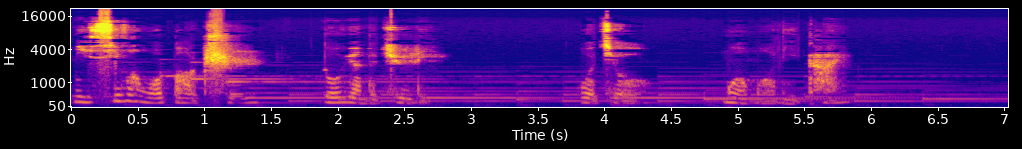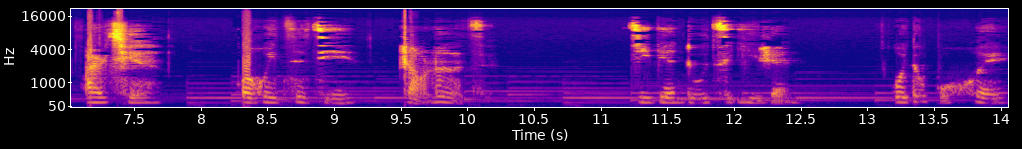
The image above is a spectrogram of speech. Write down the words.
你希望我保持多远的距离？我就默默离开，而且我会自己找乐子，即便独自一人，我都不会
